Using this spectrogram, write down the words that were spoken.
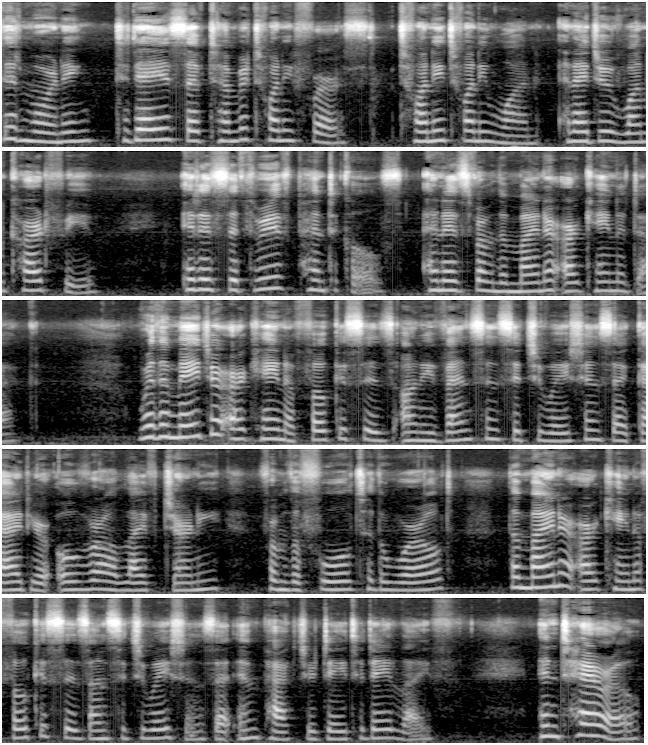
Good morning. Today is September 21st, 2021, and I drew one card for you. It is the Three of Pentacles and is from the Minor Arcana deck. Where the Major Arcana focuses on events and situations that guide your overall life journey from the Fool to the world, the Minor Arcana focuses on situations that impact your day to day life. In Tarot,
